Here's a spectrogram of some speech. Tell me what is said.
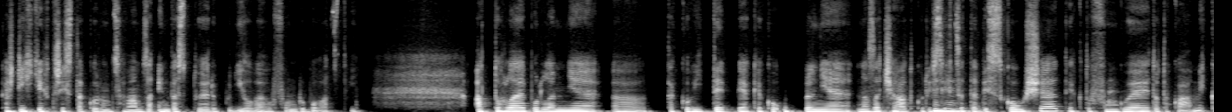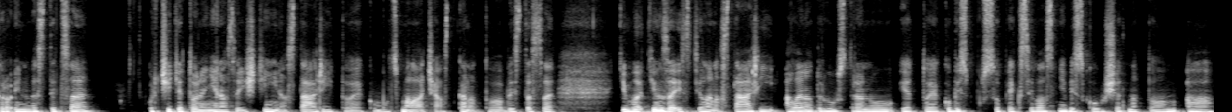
každých těch 300 korun se vám zainvestuje do podílového fondu bohatství. A tohle je podle mě uh, takový typ, jak jako úplně na začátku, když si mm-hmm. chcete vyzkoušet, jak to funguje, je to taková mikroinvestice, Určitě to není na zajištění na stáří, to je jako moc malá částka na to, abyste se tímhle tím zajistila na stáří, ale na druhou stranu je to jakoby způsob, jak si vlastně vyzkoušet na tom a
